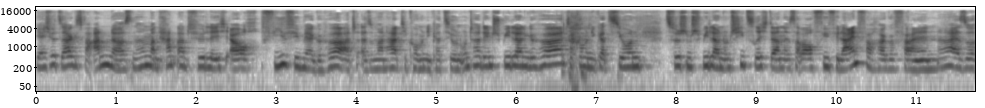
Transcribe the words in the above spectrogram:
Ja, ich würde sagen, es war anders. Ne? Man hat natürlich auch viel, viel mehr gehört. Also man hat die Kommunikation unter den Spielern gehört. Die Kommunikation zwischen Spielern und Schiedsrichtern ist aber auch viel, viel einfacher gefallen. Ne? Also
